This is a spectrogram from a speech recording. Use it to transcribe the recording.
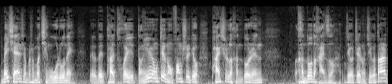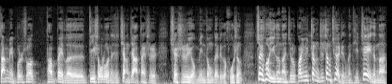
没钱什么什么，请勿入内，对不对？他会等于用这种方式就排斥了很多人。很多的孩子就这种机会，当然咱们也不是说他为了低收入呢就降价，但是确实是有民众的这个呼声。最后一个呢，就是关于政治正确这个问题，这个呢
